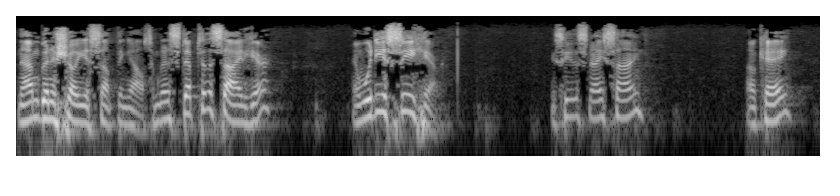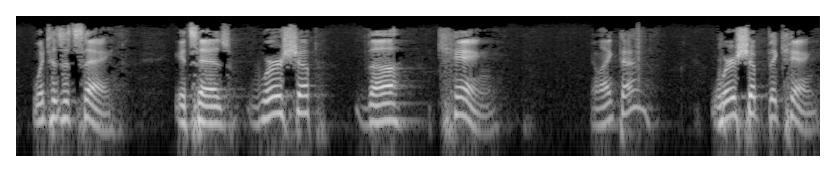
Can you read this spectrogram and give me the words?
now I'm going to show you something else. I'm going to step to the side here. And what do you see here? You see this nice sign? Okay. What does it say? It says, Worship the King. You like that? Worship the King.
